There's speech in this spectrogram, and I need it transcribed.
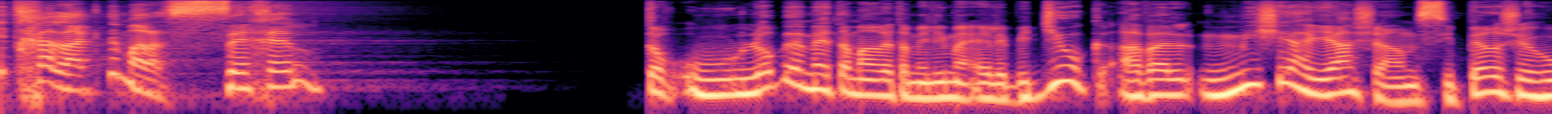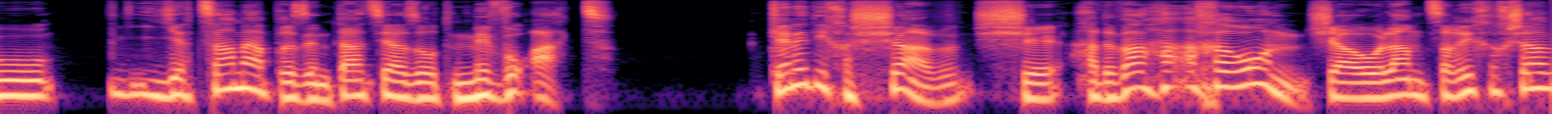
התחלקתם על השכל? טוב, הוא לא באמת אמר את המילים האלה בדיוק, אבל מי שהיה שם סיפר שהוא יצא מהפרזנטציה הזאת מבועת. קנדי חשב שהדבר האחרון שהעולם צריך עכשיו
